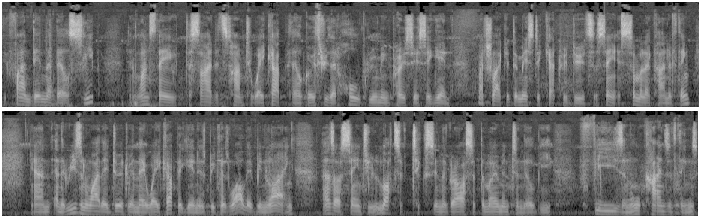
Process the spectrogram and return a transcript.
You find then that they'll sleep and once they decide it's time to wake up, they'll go through that whole grooming process again, much like a domestic cat would do. It's a, same, similar kind of thing. And, and the reason why they do it when they wake up again is because while they've been lying, as I was saying to you, lots of ticks in the grass at the moment, and there'll be fleas and all kinds of things,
